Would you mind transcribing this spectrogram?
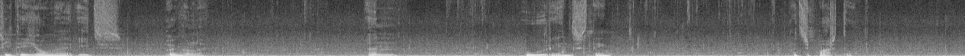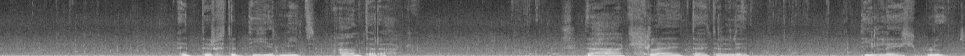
ziet de jongen iets bungelen. Een oerinstinct. Het spartelt. Hij durft het dier niet aan te raken. De haak glijdt uit de lip, die leeg bloedt,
